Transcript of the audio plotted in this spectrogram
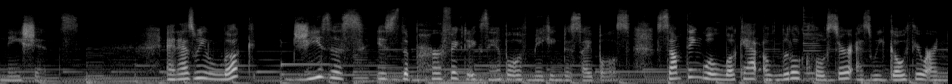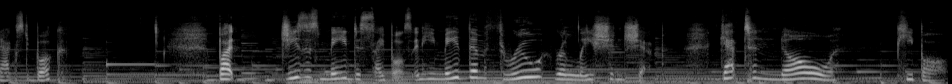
nations. And as we look Jesus is the perfect example of making disciples, something we'll look at a little closer as we go through our next book. But Jesus made disciples, and he made them through relationship. Get to know people,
